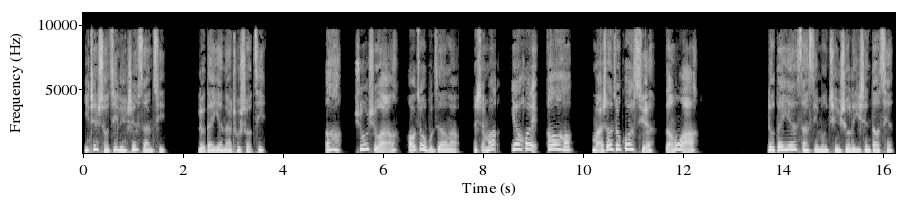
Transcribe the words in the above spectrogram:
一阵手机铃声响起，柳黛烟拿出手机：“啊，叔叔啊，好久不见了！什么宴会？哦，好，马上就过去，等我。”柳黛烟向席梦群说了一声道歉，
